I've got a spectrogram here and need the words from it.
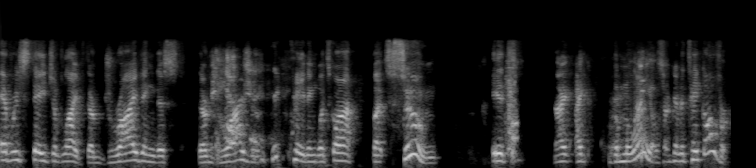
every stage of life, they're driving this, they're driving, dictating what's going on. But soon, it's, I, I, the millennials are going to take over.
